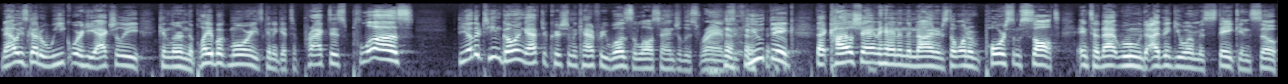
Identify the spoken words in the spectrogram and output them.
now he's got a week where he actually can learn the playbook more he's going to get to practice plus the other team going after Christian McCaffrey was the Los Angeles Rams. if you think that Kyle Shanahan and the Niners don't want to pour some salt into that wound, I think you are mistaken. So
